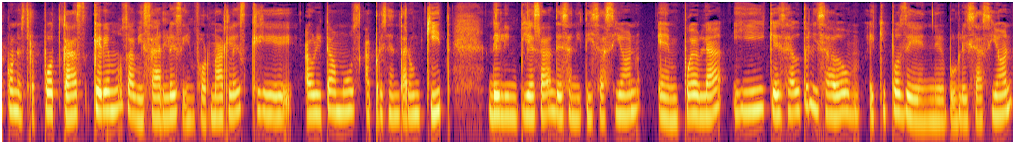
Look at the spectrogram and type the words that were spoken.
con nuestro podcast, queremos avisarles e informarles que ahorita vamos a presentar un kit de limpieza, de sanitización en Puebla y que se ha utilizado equipos de nebulización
